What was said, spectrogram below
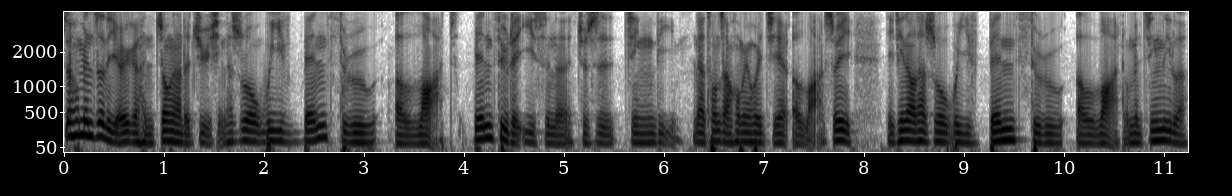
最后面这里有一个很重要的句型，他说 "We've been through a lot." "Been through" 的意思呢，就是经历。那通常后面会接 a lot，所以你听到他说 "We've been through a lot." 我们经历了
